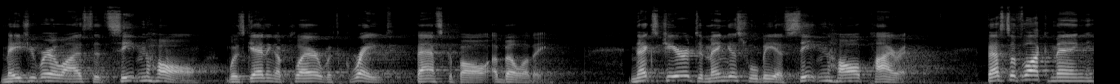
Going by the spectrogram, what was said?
made you realize that Seton Hall was getting a player with great basketball ability. Next year, Dominguez will be a Seton Hall Pirate. Best of luck, Ming.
